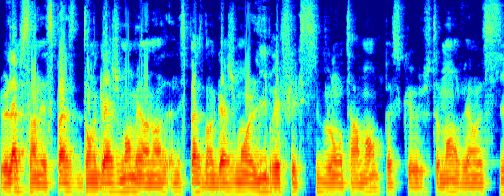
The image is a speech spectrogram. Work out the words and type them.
le lab c'est un espace d'engagement, mais un, espace d'engagement libre et flexible volontairement, parce que justement on vient aussi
